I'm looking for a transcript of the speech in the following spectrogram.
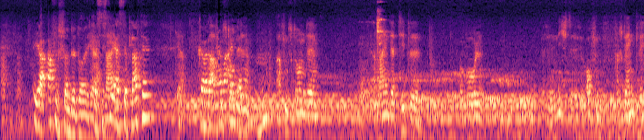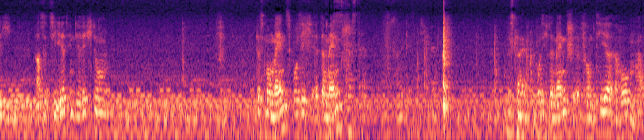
Affenstunde. Ja, Affenstunde durch. Ja, das ist die nein. erste Platte. Ja. Können wir Affenstunde. Mhm. Affenstunde, allein der Titel, obwohl äh, nicht äh, offen verständlich, assoziiert in die Richtung des Moments, wo sich äh, der Mensch. Wo sich der Mensch vom Tier erhoben hat.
